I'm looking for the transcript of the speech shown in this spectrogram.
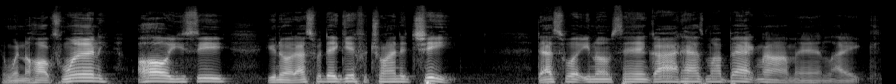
And when the Hawks win, oh, you see, you know, that's what they get for trying to cheat. That's what, you know what I'm saying? God has my back. Nah, man. Like,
